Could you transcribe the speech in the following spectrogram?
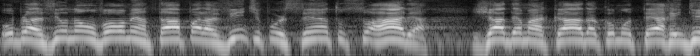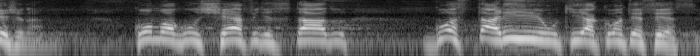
o Brasil não vai aumentar para 20% sua área já demarcada como terra indígena, como alguns chefes de Estado gostariam que acontecesse.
